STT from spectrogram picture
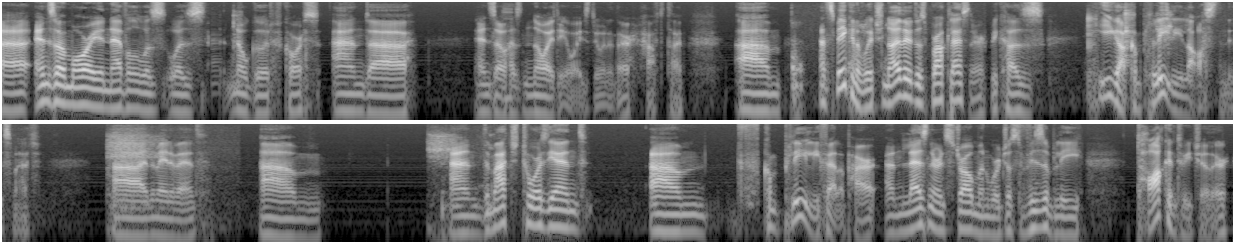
uh, Enzo Amore and Neville was was no good, of course, and uh, Enzo has no idea what he's doing in there half the time. Um, and speaking of which, neither does Brock Lesnar because he got completely lost in this match uh, in the main event. Um, and the match towards the end um, f- completely fell apart, and Lesnar and Strowman were just visibly talking to each other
